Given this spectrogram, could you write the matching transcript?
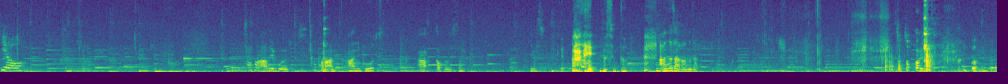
귀여워. 창판 안을 보여줘. 한판 안? 아니 보여줬어. 아, 아까 보였어? 이랬어. 이렇습니다. 아그작 아그작. 쩝쩝거리는 거 아닌가요?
